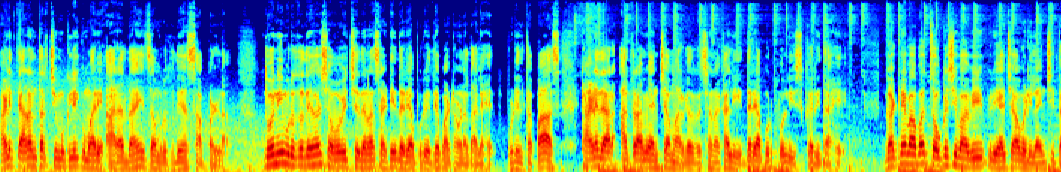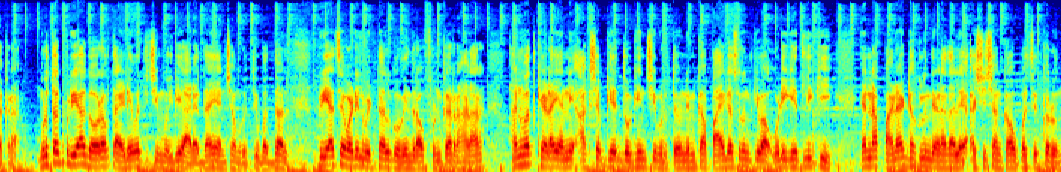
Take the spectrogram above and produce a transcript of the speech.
आणि त्यानंतर चिमुकली कुमारी आराधा हिचा मृतदेह सापडला. दोन्ही मृतदेह शवविच्छेदनासाठी दर्यापूर येथे पाठवण्यात आले आहेत. पुढील तपास ठाणेदार आत्राम यांच्या मार्गदर्शनाखाली दर्यापूर पोलीस करीत आहे. घटनेबाबत चौकशी व्हावी प्रियाच्या वडिलांची तक्रार. मृतक प्रिया गौरव तायडे व तिची मुलगी आराध्या यांच्या मृत्यूबद्दल प्रियाचे वडील विठ्ठल गोविंदराव फुंडकर राहणार. हनवत खेडा यांनी आक्षेप घेत दोघींची मृत्यू नेमका पाय घसरून किंवा उडी घेतली की यांना पाण्यात ढकलून देण्यात आले अशी शंका उपस्थित करून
